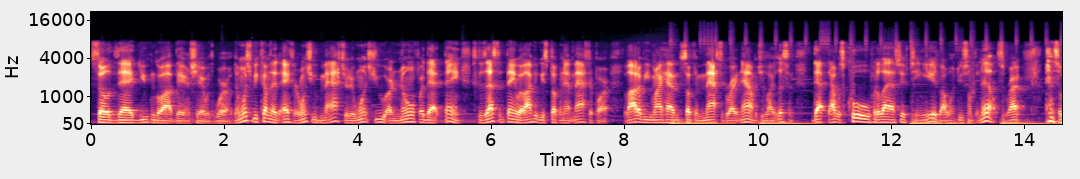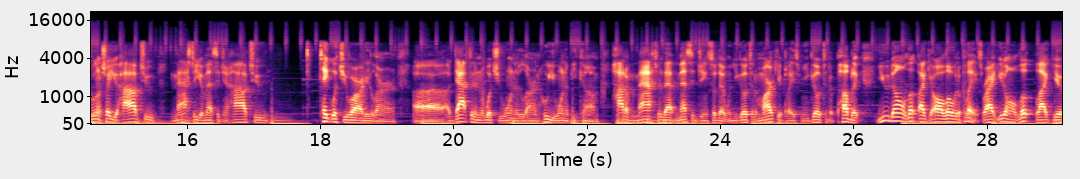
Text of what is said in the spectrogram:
so that you can go out there and share with the world? Then once you become that expert, once you've mastered it, once you are known for that thing, because that's the thing where a lot of people get stuck on that master part. A lot of you might have something mastered right now, but you're like, listen, that that was cool for the last 15 years, but I want to do something else, right? so we're going to show you how to master your message and how to take what you've already learned, uh, adapt it into what you want to learn, who you want to become, how to master that messaging so that when you go to the marketplace, when you go to the public, you don't look like you're all over the place, right? You don't look like you're,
